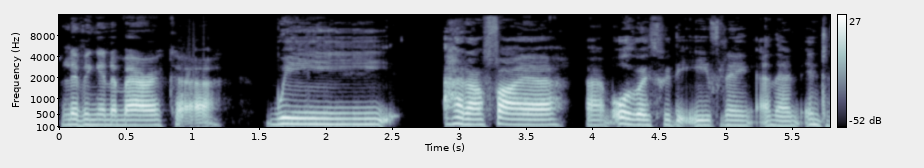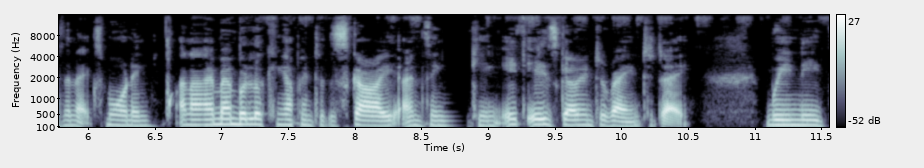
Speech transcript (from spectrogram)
living in America, we had our fire um, all the way through the evening and then into the next morning. And I remember looking up into the sky and thinking, it is going to rain today. We need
